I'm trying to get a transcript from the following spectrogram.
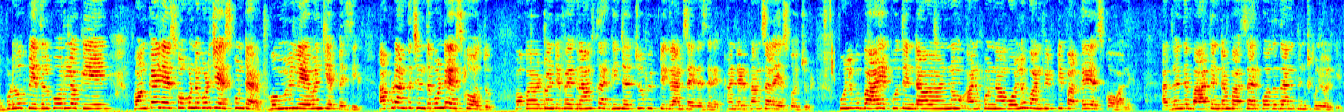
ఇప్పుడు పీతల కూరలోకి వంకాయలు వేసుకోకుండా కూడా చేసుకుంటారు. గమ్ములు లేవని చెప్పేసి. అప్పుడు అంత చింతపండు వేసుకోవద్దు. ఒక ట్వంటీ ఫైవ్ గ్రామ్స్ తగ్గించవచ్చు ఫిఫ్టీ గ్రామ్స్ అయినా సరే. హండ్రెడ్ గ్రామ్స్ అలా వేసుకోవచ్చు. పులుపు బాగా ఎక్కువ తింటాను అనుకున్న వాళ్ళు వన్ ఫిఫ్టీ పక్క వేసుకోవాలి. అర్థమైంది? బాగా తింటాం బాగా సరిపోతుంది అనిపించుకునే వాళ్ళకి.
